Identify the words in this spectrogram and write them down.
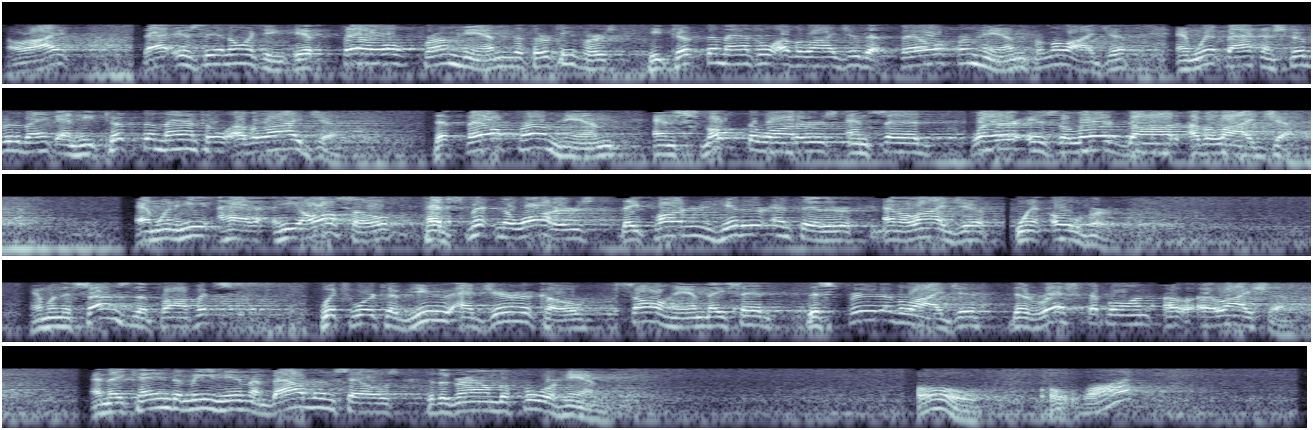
All right? That is the anointing. It fell from him, the 13th verse. He took the mantle of Elijah that fell from him, from Elijah, and went back and stood by the bank, and he took the mantle of Elijah that fell from him and smote the waters and said, Where is the Lord God of Elijah? And when he had, he also had smitten the waters, they parted hither and thither, and Elijah went over. And when the sons of the prophets, which were to view at Jericho, saw him, they said, The spirit of Elijah that rest upon Elisha. And they came to meet him and bowed themselves to the ground before him. Oh, oh what?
